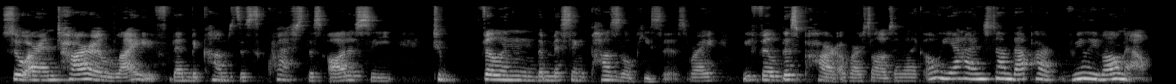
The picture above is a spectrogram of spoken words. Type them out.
So our entire life then becomes this quest, this odyssey to fill in the missing puzzle pieces, right? We fill this part of ourselves and we're like, oh yeah, I understand that part really well now.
